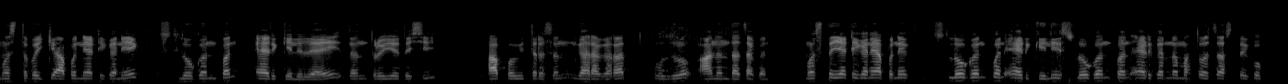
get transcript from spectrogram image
मस्तपैकी आपण या ठिकाणी एक स्लोगन पण ऍड केलेले आहे धनत्रयोदशी हा पवित्र सण घराघरात उजळो आनंदाचा कण. मस्त या ठिकाणी आपण एक स्लोगन पण ऍड केली. स्लोगन पण ऍड करणं महत्वाचं असतंय खूप.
